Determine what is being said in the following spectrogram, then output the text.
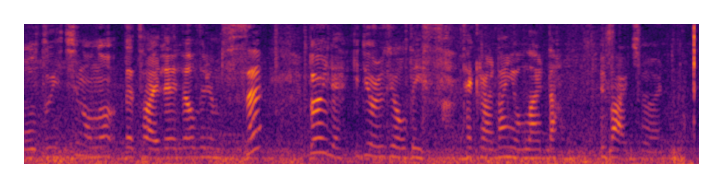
olduğu için onu detaylı ele alırım size. Böyle gidiyoruz yoldayız. Tekrardan yollarda. Uber çağırdım.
